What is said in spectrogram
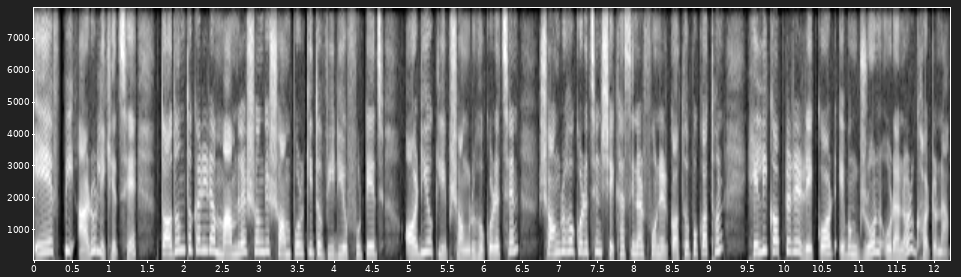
এএফপি আরও লিখেছে, তদন্তকারীরা মামলার সঙ্গে সম্পর্কিত ভিডিও ফুটেজ, অডিও ক্লিপ সংগ্রহ করেছেন। সংগ্রহ করেছেন শেখ হাসিনার ফোনের কথোপকথন, হেলিকপ্টারের রেকর্ড এবং ড্রোন ওড়ানোর ঘটনা।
